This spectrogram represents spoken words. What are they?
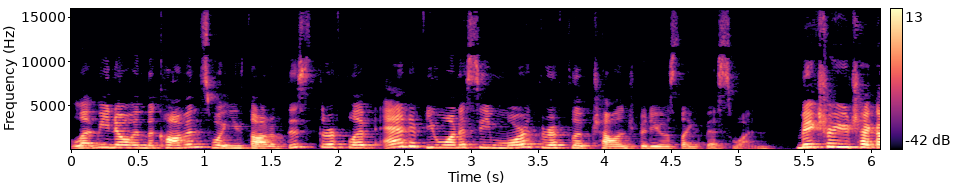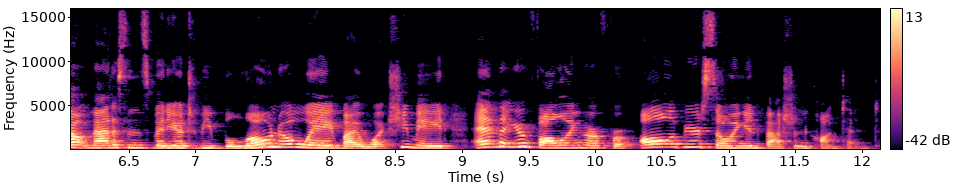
Let me know in the comments what you thought of this thrift flip and if you want to see more thrift flip challenge videos like this one. Make sure you check out Madison's video to be blown away by what she made and that you're following her for all of your sewing and fashion content.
